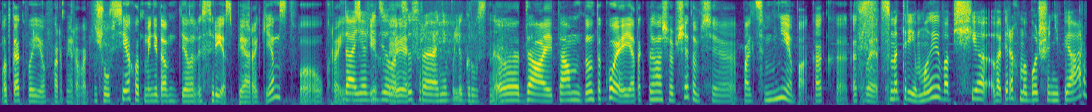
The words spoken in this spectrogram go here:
Вот как вы ее формировали? Потому что у всех, вот мы недавно делали срез пиар-агентства украинских. Да, я видела и, цифры, они были грустные. Э, да, и там, ну, такое, я так поняла, что вообще там все пальцем в небо. Как, как вы это? Смотри, мы вообще, во-первых, мы больше не пиар,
